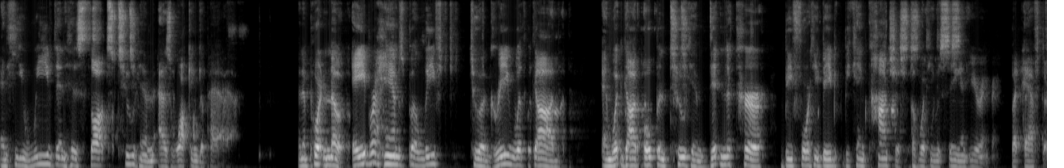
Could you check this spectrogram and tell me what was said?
and he weaved in his thoughts to him as walking the path. An important note Abraham's belief to agree with God and what God opened to him didn't occur before he be, became conscious of what he was seeing and hearing, but after.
